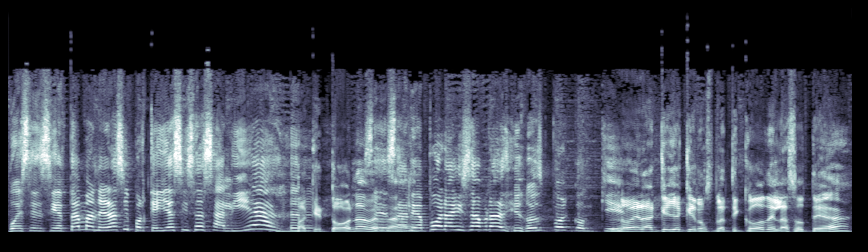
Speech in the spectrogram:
Pues en cierta manera sí, porque ella sí se salía. Baquetona, Se ¿verdad? salía por ahí, sabrá Dios por con quién. ¿No era aquella que nos platicó de la azotea?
